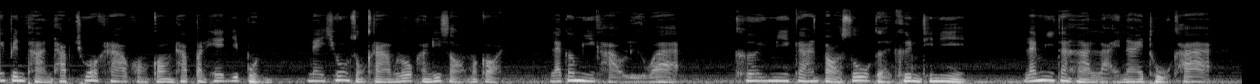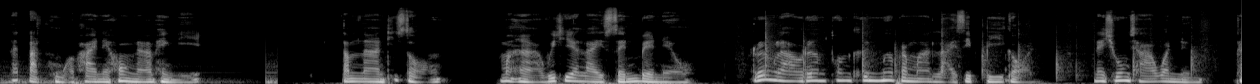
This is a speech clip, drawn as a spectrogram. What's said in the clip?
ยเป็นฐานทัพชั่วคราวของกองทัพประเทศญี่ปุ่น ในช่วงสงครามโลกครั้งที่สองมาก่อน และก็มีข่าวลือว่า เคยมีการต่อสู้เกิดขึ้นที่นี่ และมีทหารหลายนายถูกฆ่า และตัดหัวภายในห้องน้ำแห่งนี้ ตำนานที่2มหาวิทยาลัยเซนต์เบเนล เรื่องราวเริ่มต้นขึ้นเมื่อประมาณหลายสิบปีก่อน ในช่วงเช้าวันหนึ่ง ข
